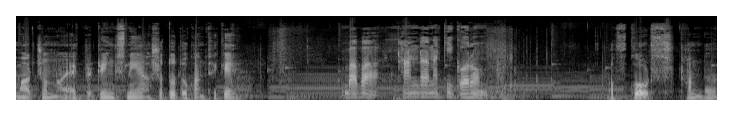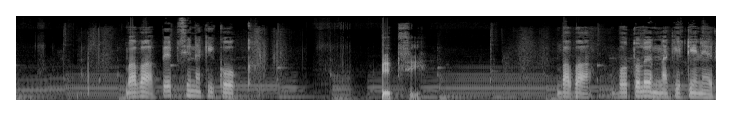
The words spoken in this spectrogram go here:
আমার জন্য একটা ড্রিঙ্কস নিয়ে আসো তো দোকান থেকে। বাবা ঠান্ডা নাকি গরম? অফকোর্স ঠান্ডা। বাবা পেপসি নাকি কোক পেপসি বাবা বোতলের নাকি টিনের?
